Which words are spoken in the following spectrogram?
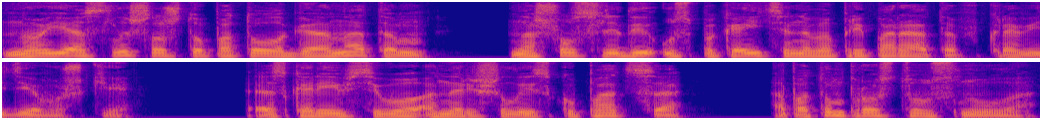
Но я слышал, что патологоанатом нашел следы успокоительного препарата в крови девушки. Э, скорее всего, она решила искупаться, а потом просто уснула.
